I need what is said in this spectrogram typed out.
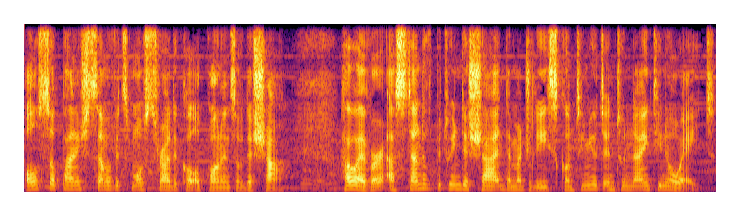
also punished some of its most radical opponents of the Shah. However, a standoff between the Shah and the Majlis continued into 1908.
